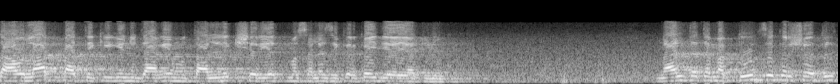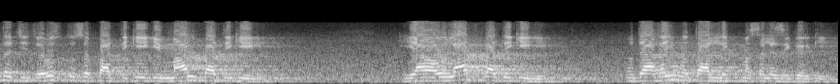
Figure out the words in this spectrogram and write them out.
ساولات پاتې کیږي نو داغه متعلق شریعت مسله ذکر کوي دی آیاتونو نالته د مقتول ذکر شو دلته چې درست څه پاتې کیږي مال پاتې کیږي یا اولاد پاتې کیږي نو داغه متعلق مسله ذکر کیږي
